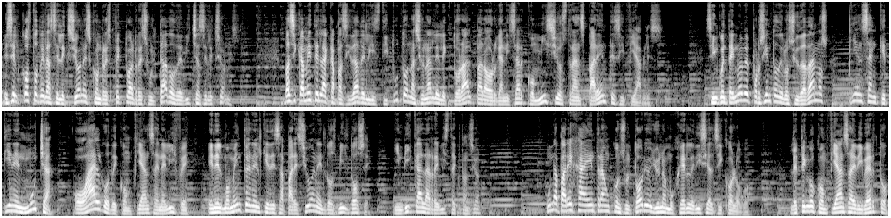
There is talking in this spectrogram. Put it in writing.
es el costo de las elecciones con respecto al resultado de dichas elecciones. Básicamente la capacidad del Instituto Nacional Electoral para organizar comicios transparentes y fiables. 59% de los ciudadanos piensan que tienen mucha o algo de confianza en el IFE en el momento en el que desapareció en el 2012, indica la revista Expansión. Una pareja entra a un consultorio y una mujer le dice al psicólogo, le tengo confianza a Ediberto,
